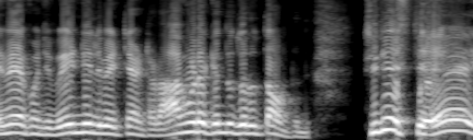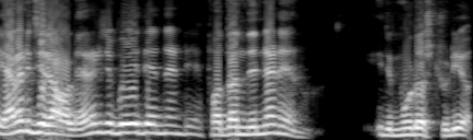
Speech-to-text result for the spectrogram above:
ఏమే కొంచెం వేడి నీళ్ళు పెట్టి అంటాడు ఆమె కూడా కింద దొరుకుతూ ఉంటుంది? తినేస్తే ఎనర్జీ రావాలి. ఎనర్జీ పోయేది ఏంటండి పొద్దున్న తిన్నా నేను. ఇది మూడో స్టూడియో.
